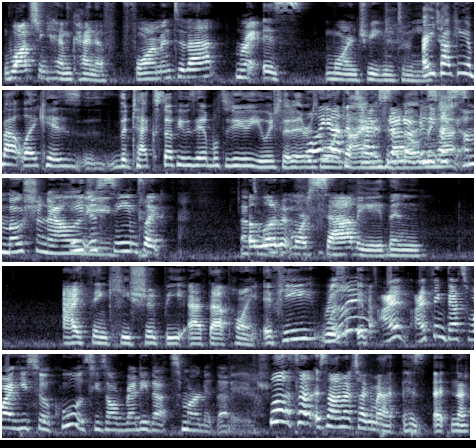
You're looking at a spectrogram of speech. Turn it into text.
watching him kind of form into that Right. is more intriguing to me. Are you talking about like his the tech stuff he was able to do? You wish that there was Well, more yeah, the time tech stuff. No, no, it's like that. emotionality. he just seems like That's a little word. bit more savvy than I think he should be at that point. If he was, Really? if, I I think that's why he's so cool. Is he's already that smart at that age. well, it's not. It's not. I'm not talking about his uh, not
